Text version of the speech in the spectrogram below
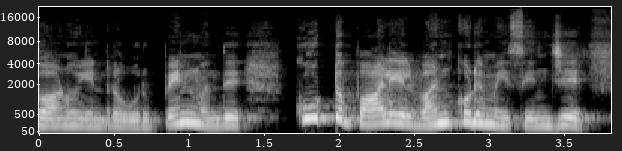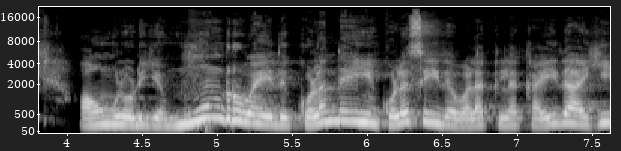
பானு என்ற ஒரு பெண் வந்து கூட்டு பாலியல் வன்கொடுமை செஞ்சு அவங்களுடைய மூன்று வயது குழந்தையையும் கொலை செய்த வழக்கில் கைதாகி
